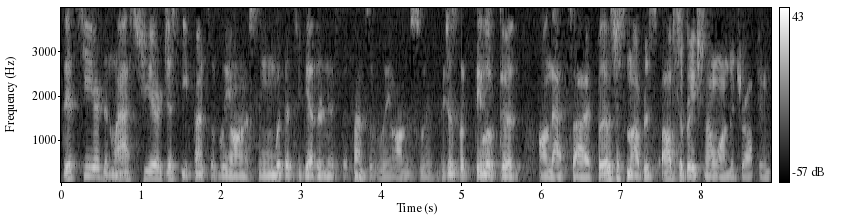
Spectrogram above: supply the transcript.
this year than last year, just defensively, honestly, and with the togetherness defensively, honestly. They just look, they look good on that side. But it was just an obs- observation I wanted to drop in.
